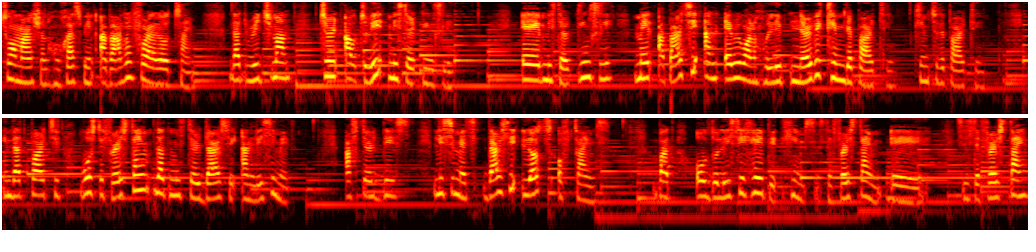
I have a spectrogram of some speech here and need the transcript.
to a mansion who has been abandoned for a long time. That rich man turned out to be Mr. Kingsley. Uh, Mr. Kingsley made a party and everyone who lived nearby came the party came to the party. In that party was the first time that Mr. Darcy and Lizzie met. After this, Lizzie met Darcy lots of times. But although Lizzie hated him since the first time, uh, since the first time,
